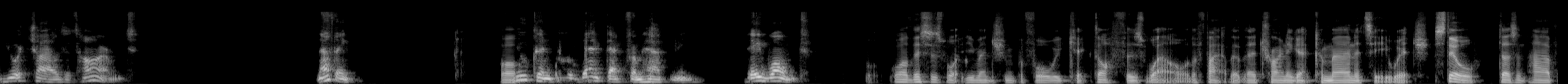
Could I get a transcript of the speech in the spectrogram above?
your child is harmed. Nothing. Well, you can prevent that from happening. They won't well, this is what you mentioned before we kicked off as well. The fact that they're trying to get Comirnaty, which still doesn't have,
